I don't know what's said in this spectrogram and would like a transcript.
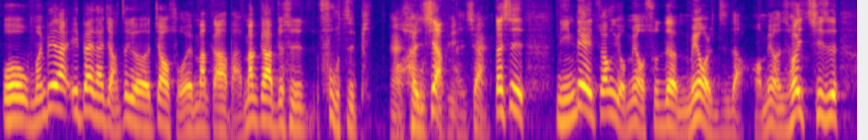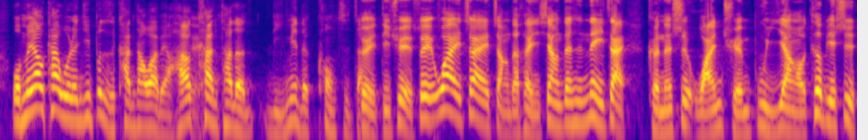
我我们一般一般来讲，这个叫所谓 mock up 吧，mock up 就是复制品，很像很像。但是你内装有没有说的，没有人知道哦，没有人。所以其实。我们要看无人机，不只看它外表，还要看它的里面的控制站。对，的确，所以外在长得很像，但是内在可能是完全不一样哦。特别是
